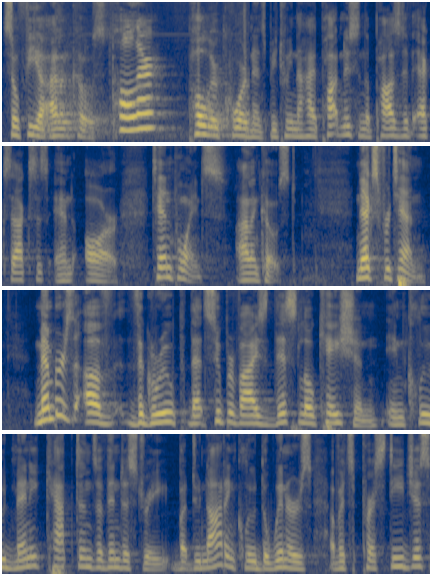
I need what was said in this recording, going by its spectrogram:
Sophia, Island Coast. Polar. Polar coordinates between the hypotenuse and the positive x-axis and r. 10 points, Island Coast. Next for 10. Members of the group that supervise this location include many captains of industry, but do not include the winners of its prestigious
